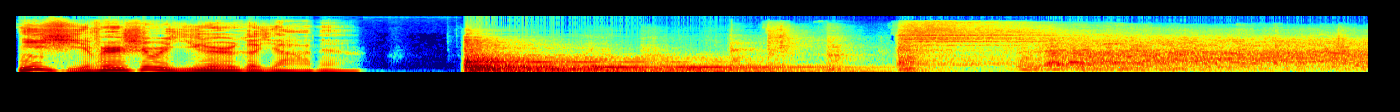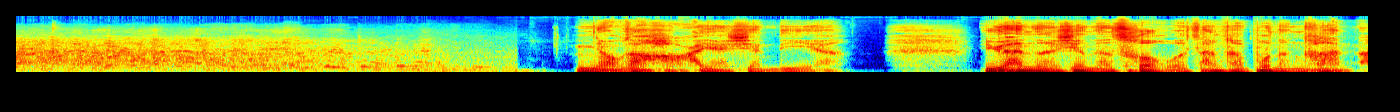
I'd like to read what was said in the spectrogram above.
你媳妇儿是不是一个人搁家呢？要干哈呀，贤弟呀？原则性的错误咱可不能干呐！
